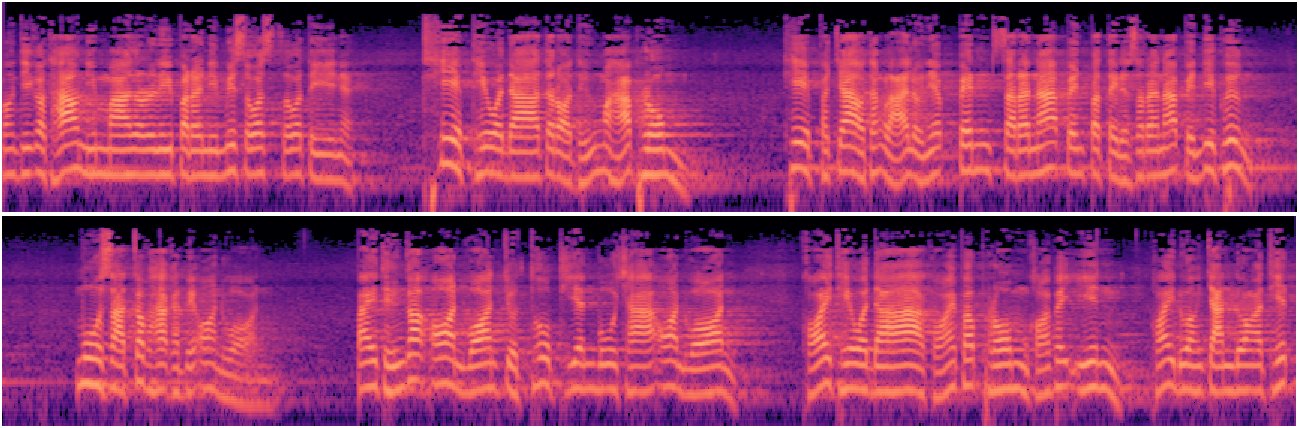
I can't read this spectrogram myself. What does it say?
บางทีก็เท้านิมมาดรีปรณิมิสวัสวตีเนี่ยเทพเทวดาตลอดถึงมหาพรหมเทพพระเจ้าทั้งหลายเหล่านี้เป็นสารณะเป็นปฏิสารณะเป็นที่พึ่ง มูสัตว์ก็พากันไปอ้อนวอน ไปถึงก็อ้อนวอนจุดทูบเทียนบูชาอ้อนวอน ขอให้เทวดา ขอให้พระพรหมขอให้พระอินทร์ขอให้ดวงจันทร์ดวงอาทิตย์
